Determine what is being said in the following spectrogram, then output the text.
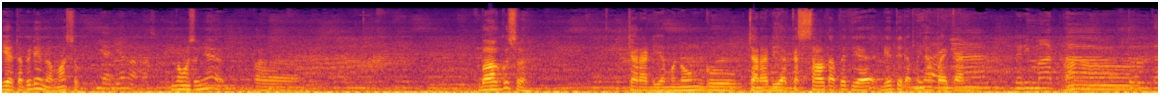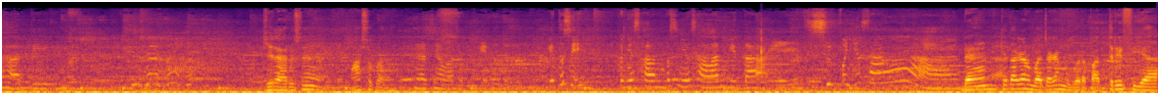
Iya tapi dia nggak masuk Iya, dia nggak masuk. nggak maksudnya eh, bagus lah cara dia menunggu cara dia kesal tapi dia dia tidak Dia menyampaikan dari mata Ah. turun ke hati. gila harusnya masuk lah Harusnya masuk itu. Itu sih penyesalan-penyesalan kita. Yes, penyesalan. dan kita akan membacakan beberapa trivia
